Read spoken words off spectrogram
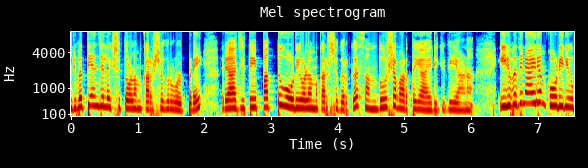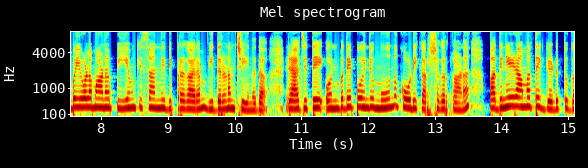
ഇരുപത്തിയഞ്ച് ലക്ഷത്തോളം കർഷകർ ഉൾപ്പെടെ രാജ്യത്തെ പത്ത് കോടിയോളം കർഷകർക്ക് സന്തോഷ വാർത്തയായിരിക്കുകയാണ്. ഇരുപതിനായിരം കോടി രൂപയോളമാണ് പി എം കിസാൻ നിധി പ്രകാരം വിതരണം ചെയ്യുന്നത്. രാജ്യത്തെ ഒൻപത് പോയിന്റ് മൂന്ന് കോടി കർഷകർക്കാണ് പതിനേഴാമത്തെ ഗഡുത്തുക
